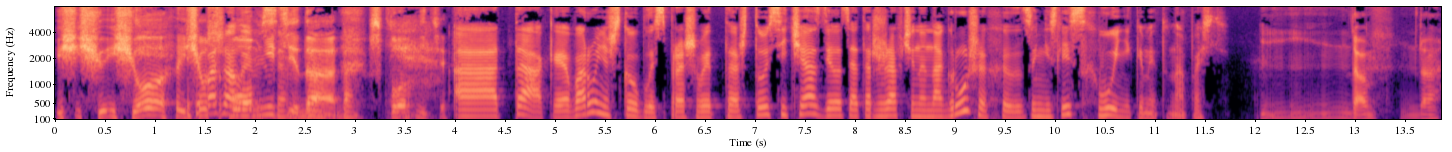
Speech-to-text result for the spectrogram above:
еще, еще, еще, еще вспомните, да, да, да. вспомните. А, так, э, Воронежская область спрашивает, а что сейчас делать от ржавчины на грушах? Занесли с хвойниками эту напасть. Да, да.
